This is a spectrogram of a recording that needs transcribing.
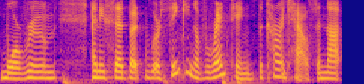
more room. And he said, but we're thinking of renting the current house and not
